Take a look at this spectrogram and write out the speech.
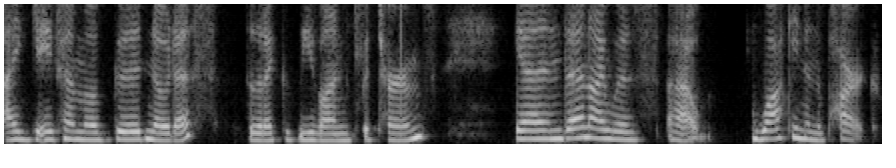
I gave him a good notice so that I could leave on good terms. And then I was uh, walking in the park.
